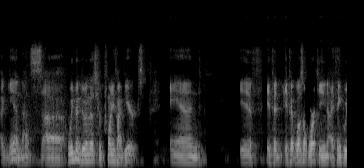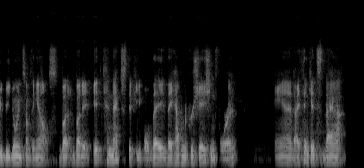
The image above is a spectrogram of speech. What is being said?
again, that's uh, we've been doing this for 25 years, and if if it if it wasn't working, I think we'd be doing something else. But but it, it connects the people. They they have an appreciation for it, and I think it's that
